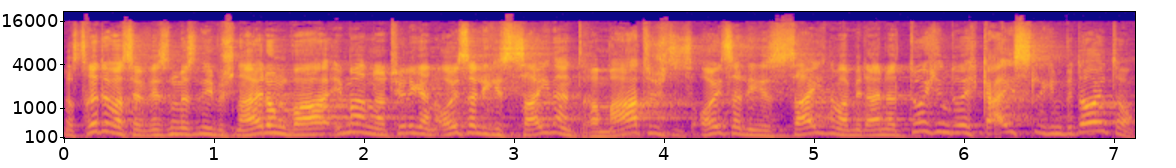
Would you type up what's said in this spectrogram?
Das Dritte, was wir wissen müssen, die Beschneidung war immer natürlich ein äußerliches Zeichen, ein dramatisches äußerliches Zeichen, aber mit einer durch und durch geistlichen Bedeutung.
